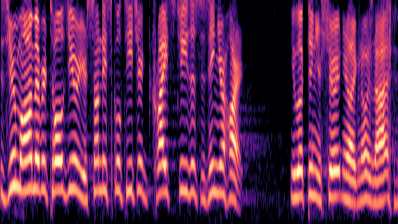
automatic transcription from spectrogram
Has your mom ever told you, or your Sunday school teacher, Christ Jesus is in your heart? You looked in your shirt and you're like, no, he's not.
